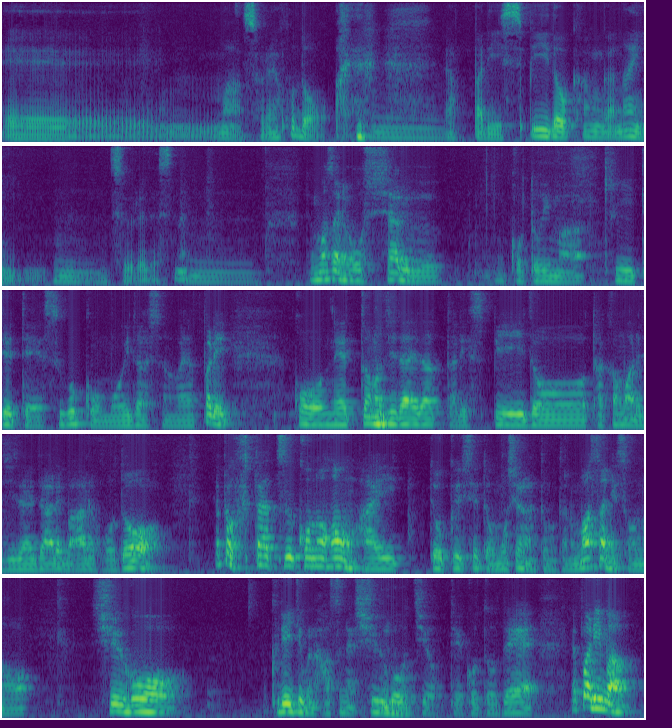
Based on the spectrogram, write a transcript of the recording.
えーまあそれほど やっぱりスピード感がないツールですね。まさにおっしゃることを今聞いててすごく思い出したのがやっぱりこうネットの時代だったりスピード高まる時代であればあるほどやっぱ2つこの本拝読してて面白いなと思ったのはまさにその集合クリエイティブな発想には集合値をっていうことで、やっぱり今、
